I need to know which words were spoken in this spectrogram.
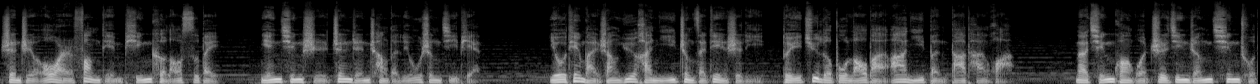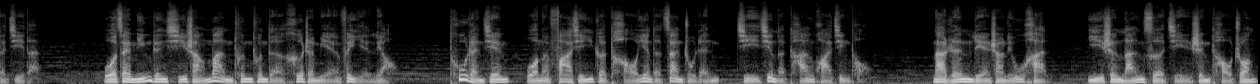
甚至偶尔放点平克·劳斯贝年轻时真人唱的留声机片。有天晚上，约翰尼正在电视里对俱乐部老板阿尼本达谈话，那情况我至今仍清楚地记得。我在名人席上慢吞吞地喝着免费饮料，突然间，我们发现一个讨厌的赞助人挤进了谈话镜头。那人脸上流汗，一身蓝色紧身套装。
